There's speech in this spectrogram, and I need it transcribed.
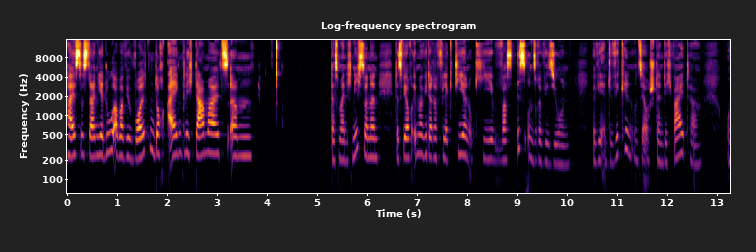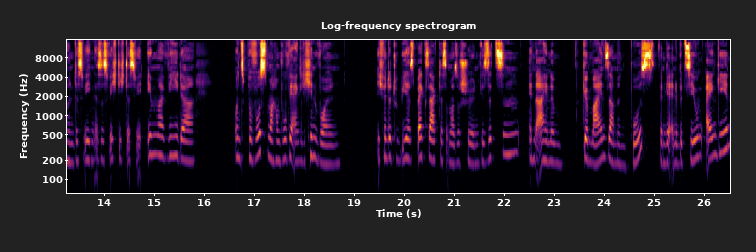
heißt es dann, ja du, aber wir wollten doch eigentlich damals, ähm, das meine ich nicht, sondern dass wir auch immer wieder reflektieren, okay, was ist unsere Vision? Weil wir entwickeln uns ja auch ständig weiter. Und deswegen ist es wichtig, dass wir immer wieder uns bewusst machen, wo wir eigentlich hinwollen ich finde, Tobias Beck sagt das immer so schön. Wir sitzen in einem gemeinsamen Bus, wenn wir eine Beziehung eingehen.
